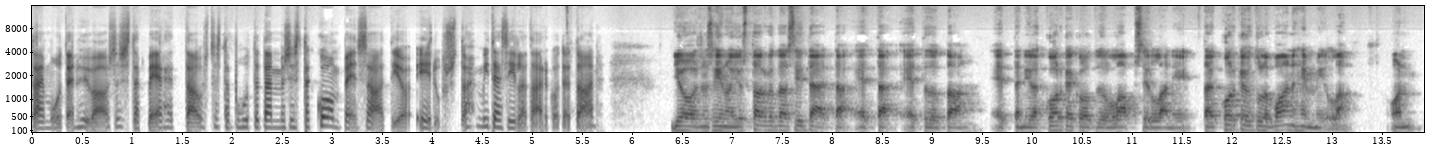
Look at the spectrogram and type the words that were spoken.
tai muuten hyväosaisesta perhetaustasta. Puhutte tämmöisestä kompensaatioedusta. Mitä sillä tarkoitetaan? Joo, no siinä on just tarkoittaa sitä, että, että, että, tota, että niillä korkeakoulutetuilla lapsilla niin, tai korkeakoulutetuilla vanhemmilla on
